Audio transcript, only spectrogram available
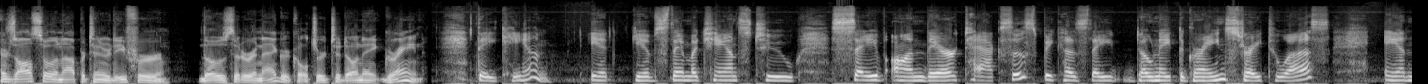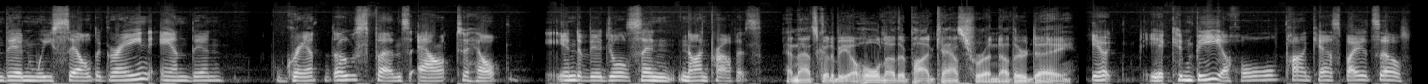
There's also an opportunity for those that are in agriculture to donate grain. They can. It gives them a chance to save on their taxes because they donate the grain straight to us, and then we sell the grain and then grant those funds out to help individuals and nonprofits. And that's going to be a whole nother podcast for another day. It it can be a whole podcast by itself.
